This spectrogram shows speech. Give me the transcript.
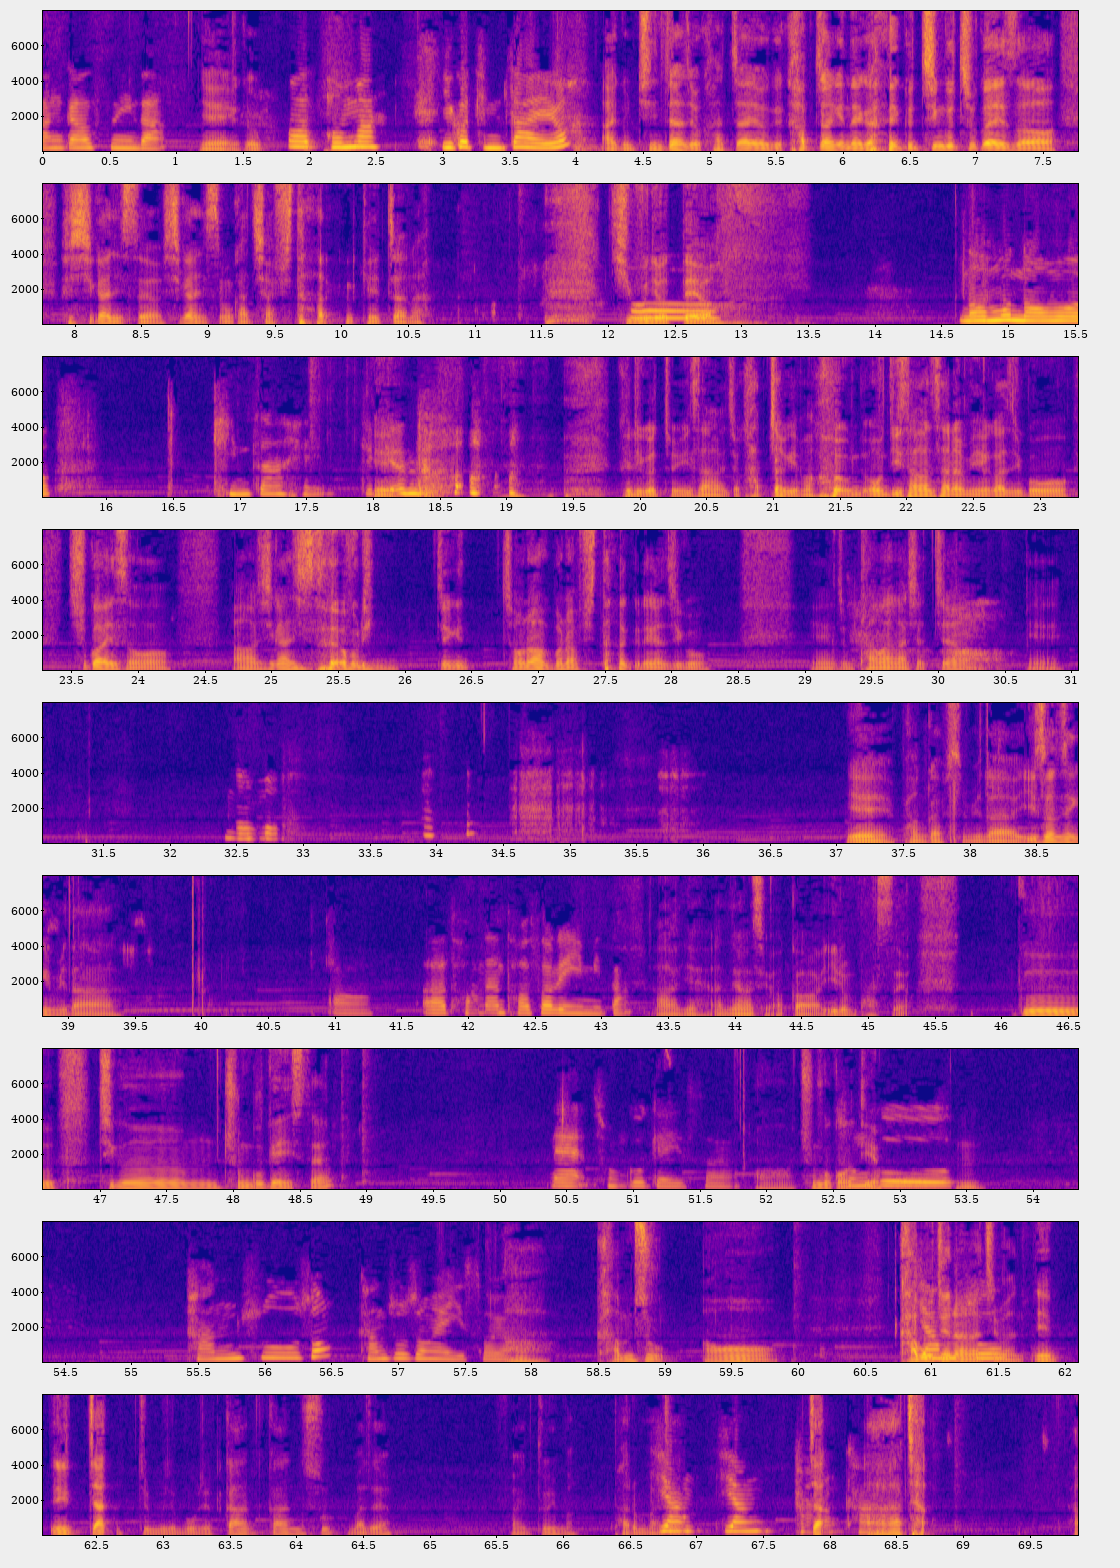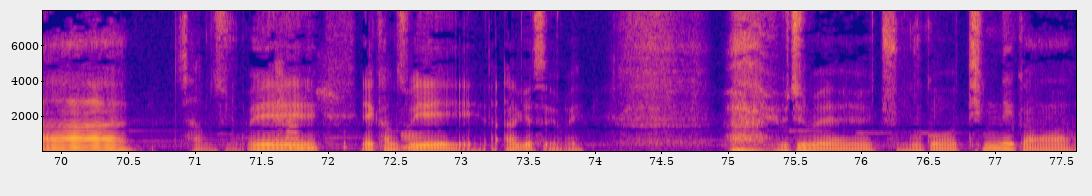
예. 반갑습니다. 예, 그, 어, 정말 이거 진짜예요? 아, 그럼 진짜죠. 가짜요. 그 갑자기 내가 그 친구 추가해서 시간 있어요? 시간 있으면 같이 합시다. 이렇게 했잖아. 기분이 어. 어때요? 너무너무 긴장해. 지금. 그리고 좀 이상하죠. 갑자기 막, 어, 이상한 사람이 해가지고, 추가해서, 아, 시간 있어요? 우리, 저기, 전화 한번 합시다. 그래가지고, 예, 좀 당황하셨죠? 예. 너무 예, 반갑습니다. 이 선생입니다. 어, 어 저는 더설이입니다. 아, 예, 안녕하세요. 아까 이름 봤어요. 그, 지금 중국에 있어요? 네, 중국에 있어요. 어, 중국 어디요? 중국 음. 간수성? 간수성에 있어요. 아, 감수. 어. 가보진 얌수. 않았지만, 예, 예, 짠, 저 뭐죠, 뭐죠? 깐, 깐수? 맞아요? 파인 또이마. 발음 맞아요? 짱, 짱, 강, 짠, 강. 아, 장, 아, 장수. 예, 예, 강수. 예, 강수. 예, 예, 예, 알겠어요. 예. 아, 요즘에 중국어 틱니가 하,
